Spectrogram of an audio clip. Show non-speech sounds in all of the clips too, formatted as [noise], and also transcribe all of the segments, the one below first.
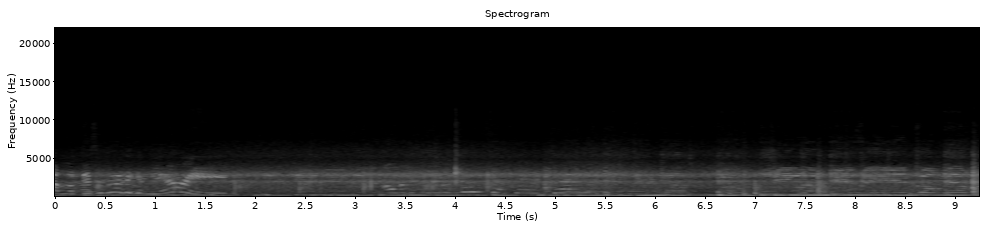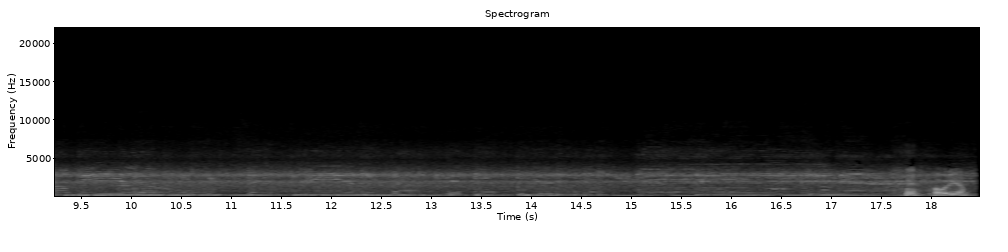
Mom, look, this is where they get married. Oh, look at the little moose up there, Jay. [laughs] Podium?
